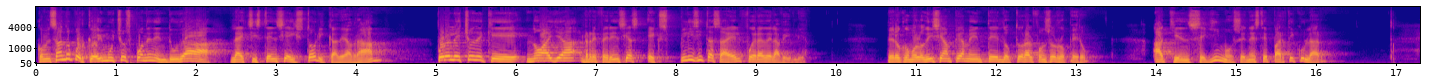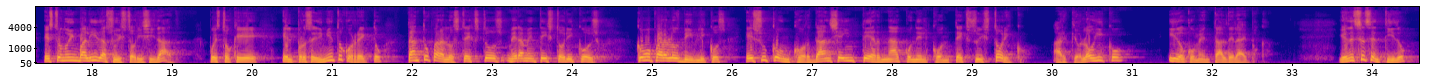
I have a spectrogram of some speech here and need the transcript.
Comenzando porque hoy muchos ponen en duda la existencia histórica de Abraham por el hecho de que no haya referencias explícitas a él fuera de la Biblia. Pero como lo dice ampliamente el doctor Alfonso Ropero, a quien seguimos en este particular, esto no invalida su historicidad, puesto que el procedimiento correcto, tanto para los textos meramente históricos como para los bíblicos, es su concordancia interna con el contexto histórico, arqueológico y documental de la época. Y en ese sentido,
